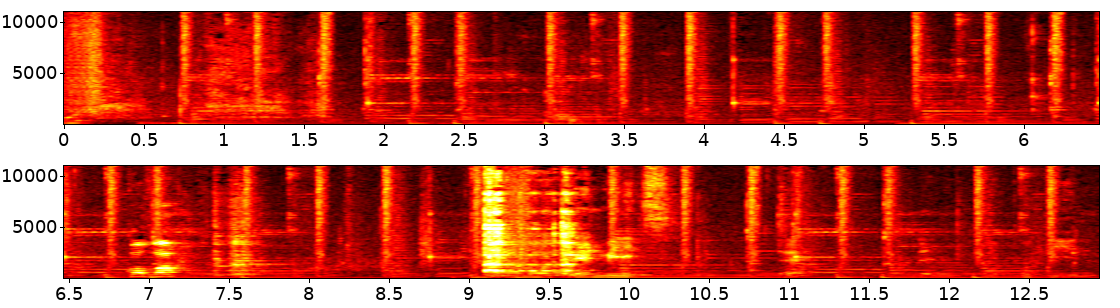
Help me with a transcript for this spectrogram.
Wood. Cover about 10 minutes. Then you put in.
